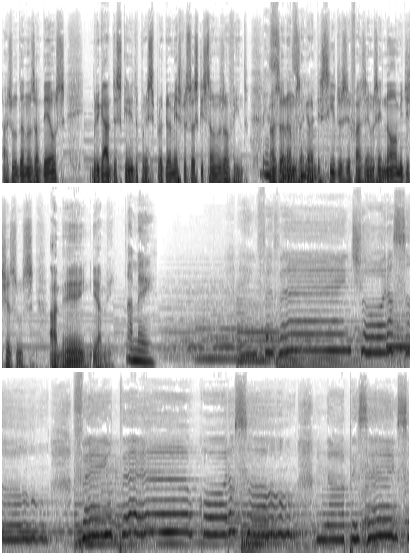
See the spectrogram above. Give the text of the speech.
ajuda-nos, ó Deus. Obrigado, Deus querido, por esse programa e as pessoas que estão nos ouvindo. Abençoa, Nós oramos Senhor. agradecidos e fazemos em nome de Jesus. Amém e amém. Amém. Em fervente oração vem o teu coração na presença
